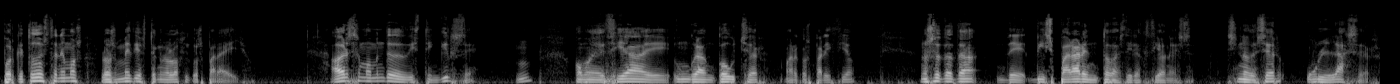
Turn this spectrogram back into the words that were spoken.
porque todos tenemos los medios tecnológicos para ello. Ahora es el momento de distinguirse. Como decía eh, un gran coacher, Marcos Paricio, no se trata de disparar en todas direcciones, sino de ser un láser.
